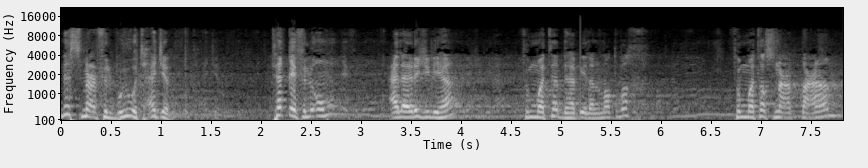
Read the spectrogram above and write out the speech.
نسمع في البيوت عجب. تقف الأم على رجلها ثم تذهب إلى المطبخ ثم تصنع الطعام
